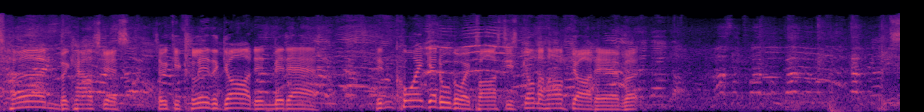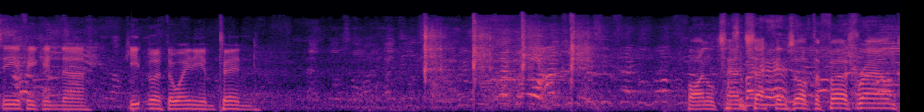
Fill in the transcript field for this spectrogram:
turn Bukauskas so he could clear the guard in midair. Didn't quite get all the way past. He's gone a half guard here, but let's see if he can uh, keep the Lithuanian pinned. Final 10 back of the seconds of the first round.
